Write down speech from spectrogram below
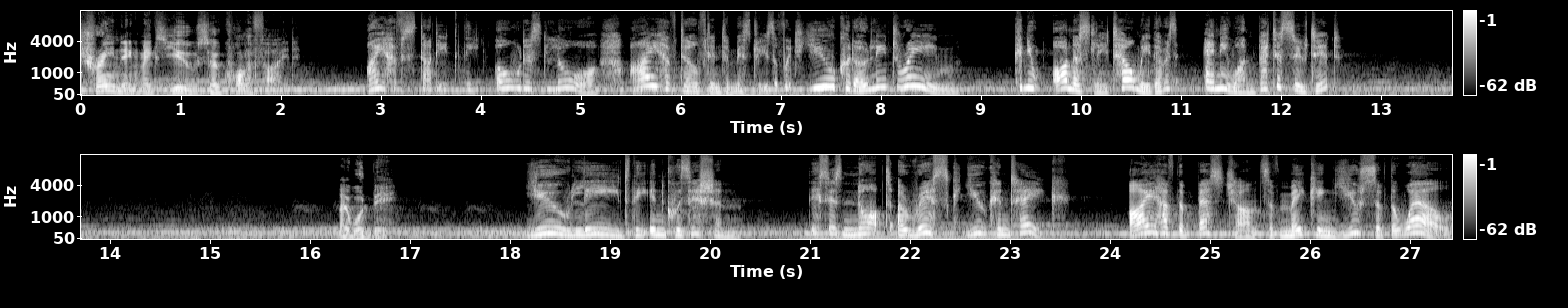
Training makes you so qualified? I have studied the oldest lore. I have delved into mysteries of which you could only dream. Can you honestly tell me there is anyone better suited? I would be. You lead the Inquisition. This is not a risk you can take. I have the best chance of making use of the well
